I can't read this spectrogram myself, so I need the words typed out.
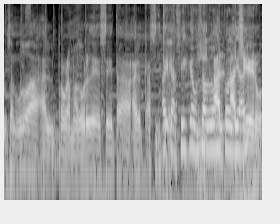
un saludo a- al programador de Z, al cacique. Al cacique, un y saludo al cordial.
